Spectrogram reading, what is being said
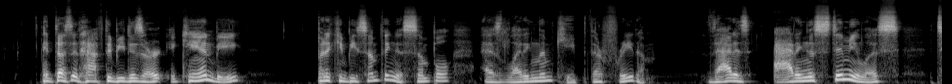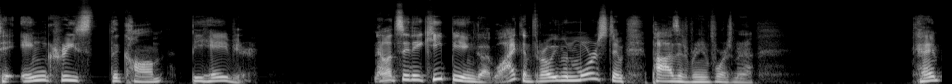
it doesn't have to be dessert. It can be, but it can be something as simple as letting them keep their freedom that is adding a stimulus to increase the calm behavior. Now, let's say they keep being good. Well, I can throw even more stim- positive reinforcement out. Okay.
